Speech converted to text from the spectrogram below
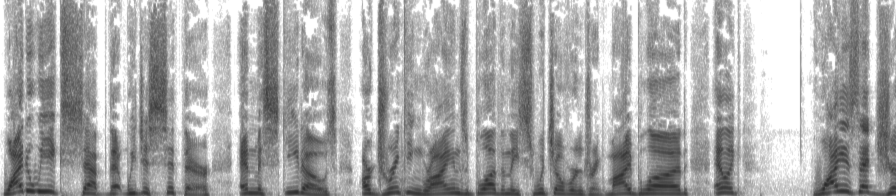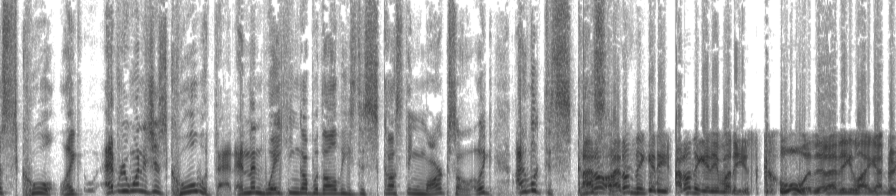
Why do we accept that we just sit there and mosquitoes are drinking Ryan's blood, then they switch over and drink my blood, and like. Why is that just cool? Like everyone is just cool with that, and then waking up with all these disgusting marks. All like I look I disgusting. don't. I don't think any. I don't think anybody is cool with it. I think like after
